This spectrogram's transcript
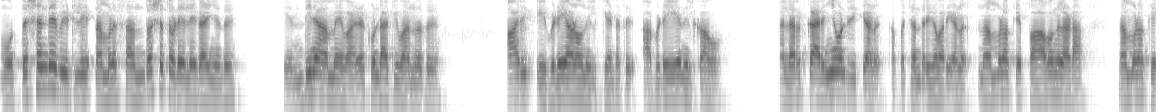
മുത്തശ്ശന്റെ വീട്ടിൽ നമ്മൾ സന്തോഷത്തോടെയല്ലേ കഴിഞ്ഞത്? എന്തിനാ അമ്മേ വഴക്കുണ്ടാക്കി വന്നത്? ആര് എവിടെയാണോ നിൽക്കേണ്ടത് അവിടെയേ നിൽക്കാവോ. മലർ കരഞ്ഞുകൊണ്ടിരിക്കുകയാണ്. അപ്പോൾ ചന്ദ്രിക പറയാണ് നമ്മളൊക്കെ പാവങ്ങളടാ. നമ്മളൊക്കെ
